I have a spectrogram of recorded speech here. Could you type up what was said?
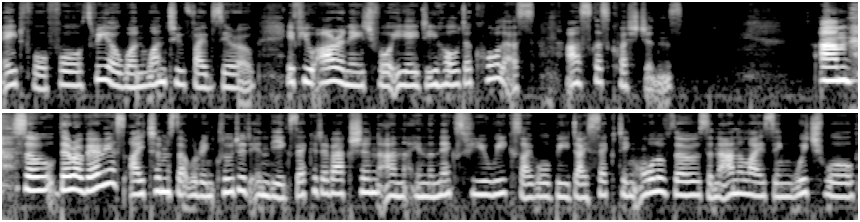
844 301 1250. If you are an H4 EAD holder, call us, ask us questions. Um, so there are various items that were included in the executive action, and in the next few weeks, I will be dissecting all of those and analyzing which will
